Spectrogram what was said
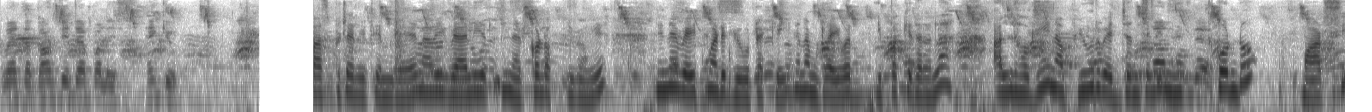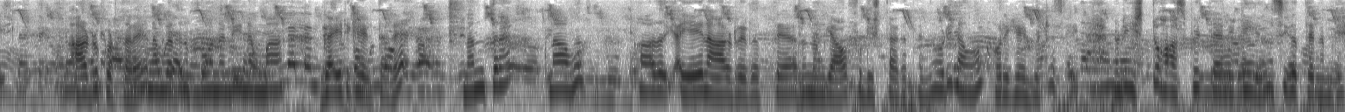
where the Gandhi temple is. Thank you. Hospitality ಅಂದರೆ ನಾವೀಗ ವ್ಯಾಲಿ ನಡ್ಕೊಂಡು ಹೋಗ್ತೀವಿ ನಿನ್ನೆ ವೆಯ್ಟ್ ಮಾಡಿದ್ವಿ ಊಟಕ್ಕೆ ಈಗ ನಮ್ಮ ಡ್ರೈವರ್ ಇಪ್ಪಕ್ಕಿದಾರಲ್ಲ ಅಲ್ಲಿ ಹೋಗಿ ನಾವು ಪ್ಯೂರ್ ವೆಜ್ ಅಂತೇಳಿ ನಿಂತ್ಕೊಂಡು ಮಾಡಿಸಿ ಆರ್ಡ್ರ್ ಕೊಡ್ತಾರೆ. ನಮ್ಗೆ ಅದನ್ನು ಫೋನಲ್ಲಿ ನಮ್ಮ ಗೈಡ್ಗೆ ಹೇಳ್ತಾರೆ. ನಂತರ ನಾವು ಅದು ಏನು ಆರ್ಡ್ರ್ ಇರುತ್ತೆ, ಅದು ನಮ್ಗೆ ಯಾವ ಫುಡ್ ಇಷ್ಟ ಆಗುತ್ತೆ ನೋಡಿ ನಾವು ಅವ್ರಿಗೆ ಹೇಳಿಬಿಟ್ರೆ ಸರಿ. ನೋಡಿ ಇಷ್ಟು ಹಾಸ್ಪಿಟಾಲಿಟಿ ಎಲ್ಲಿ ಸಿಗುತ್ತೆ ನಮಗೆ?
